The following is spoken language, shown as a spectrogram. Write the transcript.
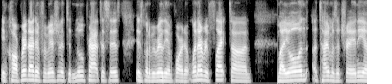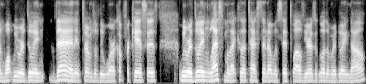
incorporate that information into new practices is going to be really important. When I reflect on my own uh, time as a trainee and what we were doing then in terms of the workup for cases, we were doing less molecular testing, I would say 12 years ago than we're doing now.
